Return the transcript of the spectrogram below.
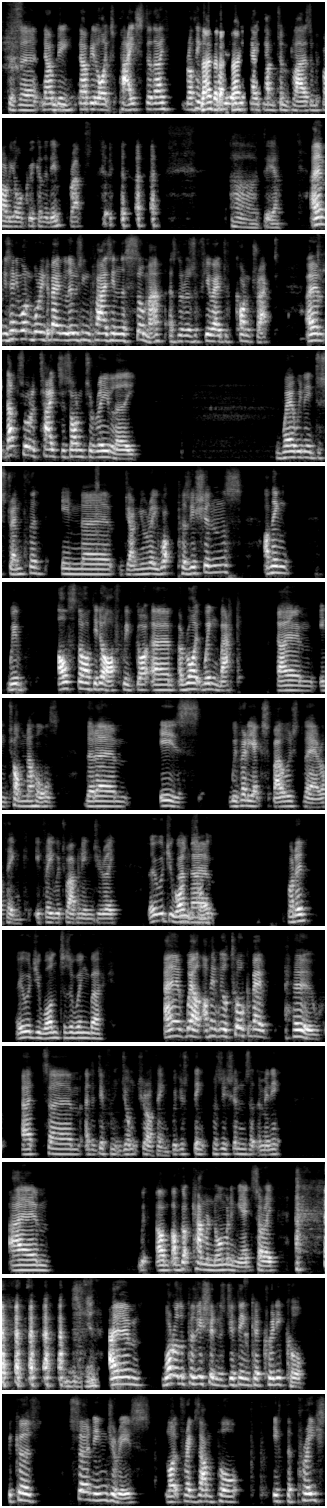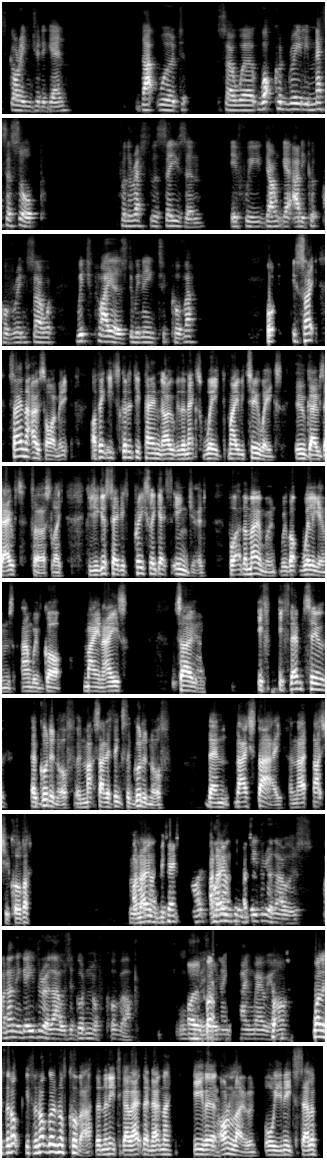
because uh, nobody nobody likes pace, do they? But I think No, probably all the Southampton players will be probably all quicker than him, perhaps. oh dear. Um, is anyone worried about losing players in the summer, as there is a few out of contract? Um, that sort of takes us on to really where we need to strengthen in uh, January. What positions? I think we've all started off. We've got um, a right wing back um, in Tom Knowles that um, is we're very exposed there. I think if he were to have an injury, Who would you want? And, uh, Flo? pardon. Who would you want as a wing back? Uh, well, I think we'll talk about who at um, at a different juncture. I think we just think positions at the minute. Um, with, um, I've got Cameron Norman in my head. Sorry. um, what other positions do you think are critical? Because certain injuries, like for example, if the priest got injured again, that would. So, uh, what could really mess us up for the rest of the season if we don't get adequate covering? So, which players do we need to cover? It's say, saying that, oh, Simon, I think it's going to depend over the next week, maybe two weeks, who goes out firstly. Because you just said if Priestley gets injured, but at the moment we've got Williams and we've got Mayonnaise. So Yeah. if if them two are good enough and Matt Sally thinks they're good enough, then they stay and that, that's your cover. But I know don't think- can't- I, I I know- don't think either of those. I don't think either of those are good enough cover I to maintain where we are. Well, if they're not if they're not good enough cover, then they need to go out then, don't they? Either Yeah. on loan or you need to sell them,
